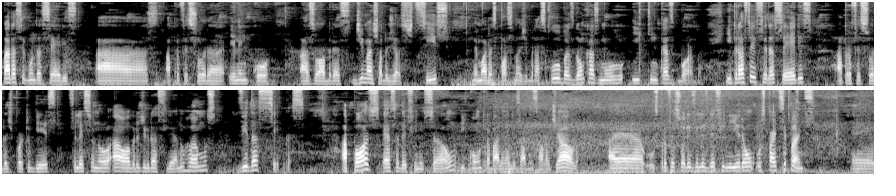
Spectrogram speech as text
Para a segunda série, a, a professora elencou as obras de Machado de Assis, Memórias Póstumas de Brás Cubas, Dom Casmurro e Quincas Borba. E para as terceiras séries, a professora de português selecionou a obra de Graciliano Ramos, Vidas Secas. Após essa definição e com o trabalho realizado em sala de aula, é, os professores eles definiram os participantes é,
